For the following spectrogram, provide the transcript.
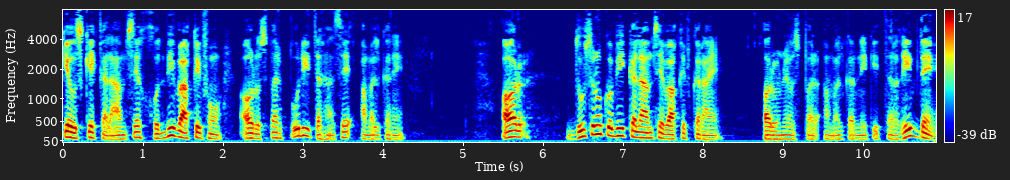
کہ اس کے کلام سے خود بھی واقف ہوں اور اس پر پوری طرح سے عمل کریں۔ اور دوسروں کو بھی کلام سے واقف کرائیں اور انہیں اس پر عمل کرنے کی ترغیب دیں۔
